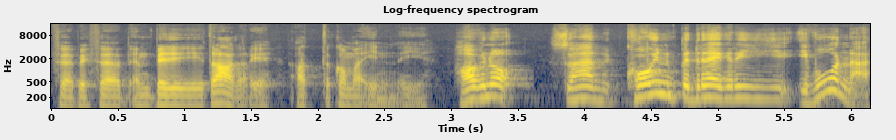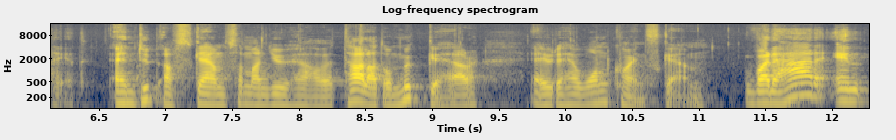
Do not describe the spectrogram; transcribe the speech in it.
för, för en bedragare att komma in i. Har vi något så här coinbedrägeri i vår närhet? En typ av scam som man ju har talat om mycket här är ju det här OneCoin scam. Var det här en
